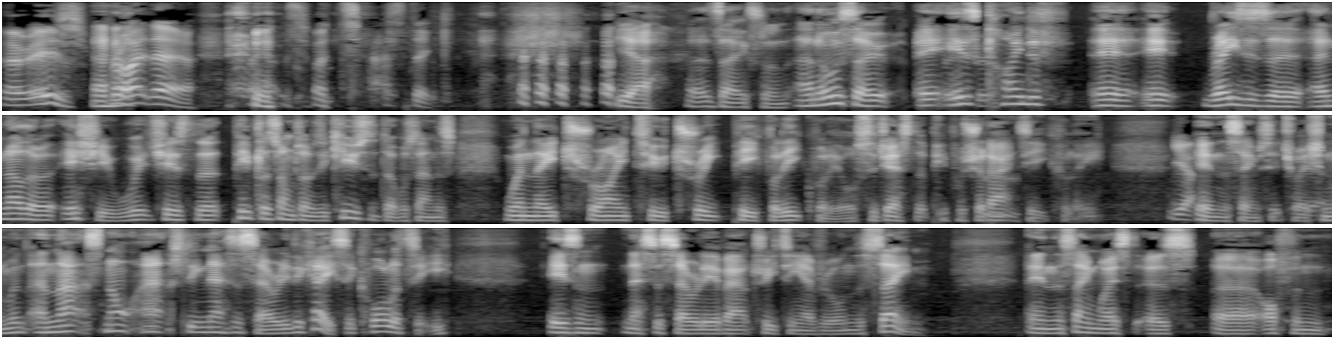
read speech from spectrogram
There it is, uh-huh. right there. That's fantastic. yeah, that's excellent. And also, it is kind of it, it raises a, another issue, which is that people are sometimes accused of double standards when they try to treat people equally or suggest that people should mm. act equally Yeah. in the same situation, When- and that's not actually necessarily the case. Equality isn't necessarily about treating everyone the same. In the same way as, uh, often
